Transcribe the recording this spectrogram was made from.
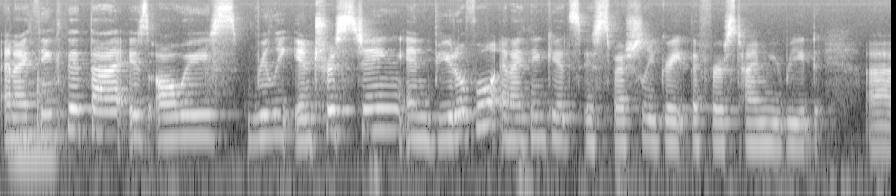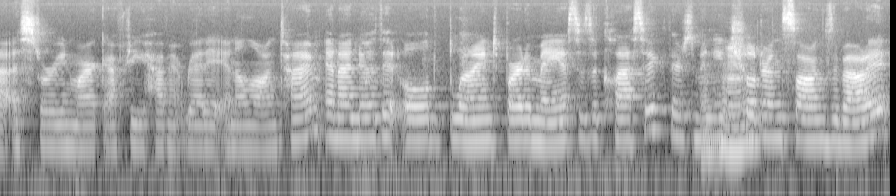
And i think that that is always really interesting and beautiful and i think it's especially great the first time you read uh, a story in Mark after you haven't read it in a long time. And I know that Old Blind Bartimaeus is a classic. There's many children's songs about it,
